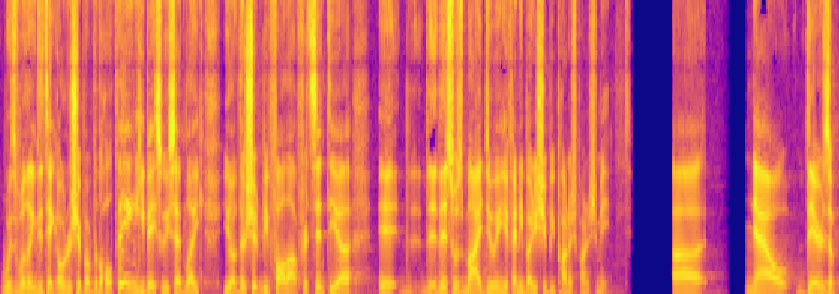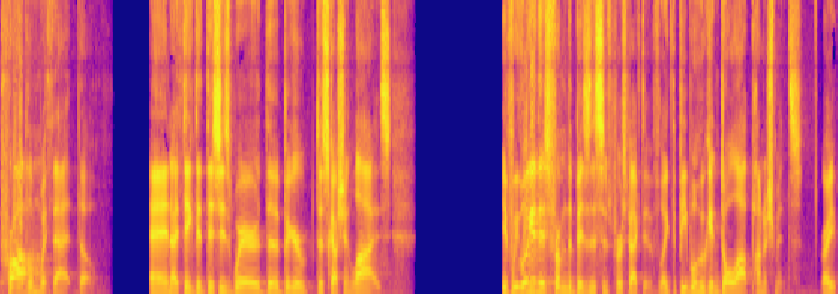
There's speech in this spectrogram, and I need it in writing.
was willing to take ownership over the whole thing. He basically said, like, you know, there shouldn't be fallout for Cynthia. It, th- this was my doing. If anybody should be punished, punish me. Uh, now, there's a problem with that, though. And I think that this is where the bigger discussion lies. If we look at this from the business's perspective, like the people who can dole out punishments, right?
